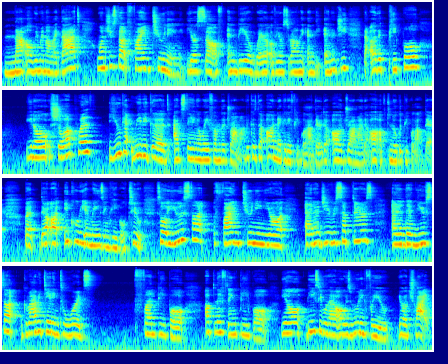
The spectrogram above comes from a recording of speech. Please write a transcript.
not all women are like that once you start fine tuning yourself and be aware of your surrounding and the energy that other people, you know, show up with, you get really good at staying away from the drama because there are negative people out there. There are drama. There are up to no good people out there. But there are equally amazing people too. So you start fine tuning your energy receptors and then you start gravitating towards fun people, uplifting people, you know, these people that are always rooting for you, your tribe.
